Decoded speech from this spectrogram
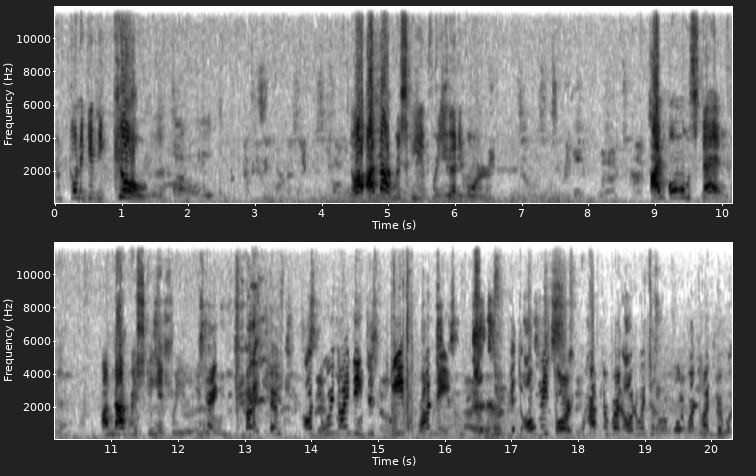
You're gonna get me killed. No, I'm not risking it for you anymore. I'm almost dead. I'm not risking it for you. Okay, guys, there's on door 90, just keep running. It's always dark. You have to run all the way to floor 100.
